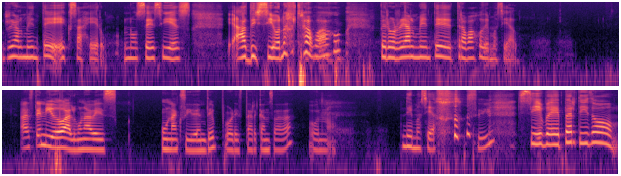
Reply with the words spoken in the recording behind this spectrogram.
realmente exagero. No sé si es adición al trabajo, pero realmente trabajo demasiado. ¿Has tenido alguna vez un accidente por estar cansada o no? Demasiado. ¿Sí? sí, he perdido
